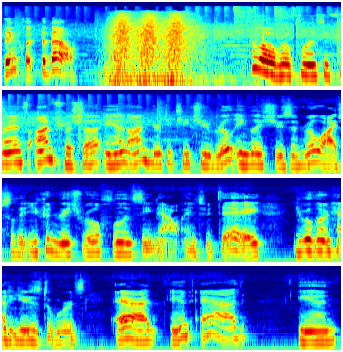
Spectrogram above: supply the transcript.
then click the bell. Hello, Real Fluency friends. I'm Trisha, and I'm here to teach you real English using real life so that you can reach real fluency now. And today, you will learn how to use the words ad and add and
